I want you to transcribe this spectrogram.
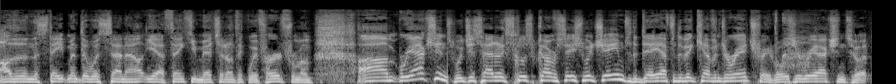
other than the statement that was sent out. Yeah, thank you, Mitch. I don't think we've heard from him. Um, reactions. We just had an exclusive conversation with James the day after the big Kevin Durant trade. What was your reaction to it?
